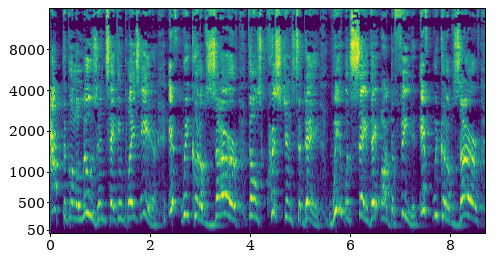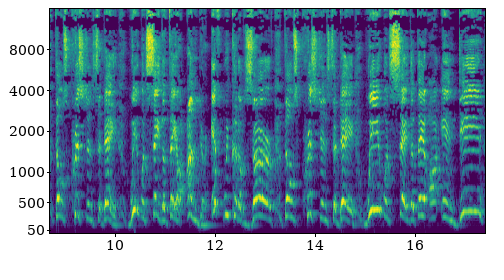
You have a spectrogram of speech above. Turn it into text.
optical illusion taking place here. If we could observe those Christians today, we would say they are defeated. If we could observe those Christians today, we would say that they are under. If we could observe those Christians today, we would say that they are indeed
